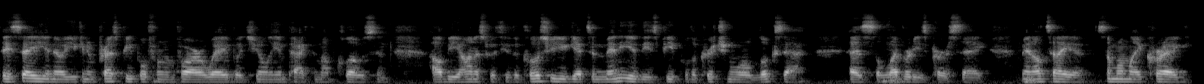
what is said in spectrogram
they say, you know, you can impress people from far away, but you only impact them up close. And I'll be honest with you, the closer you get to many of these people the Christian world looks at as celebrities yeah. per se, man, I'll tell you, someone like Craig,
